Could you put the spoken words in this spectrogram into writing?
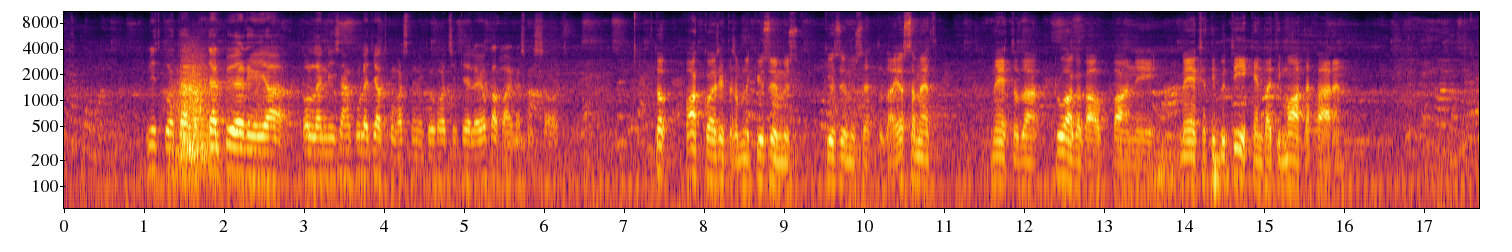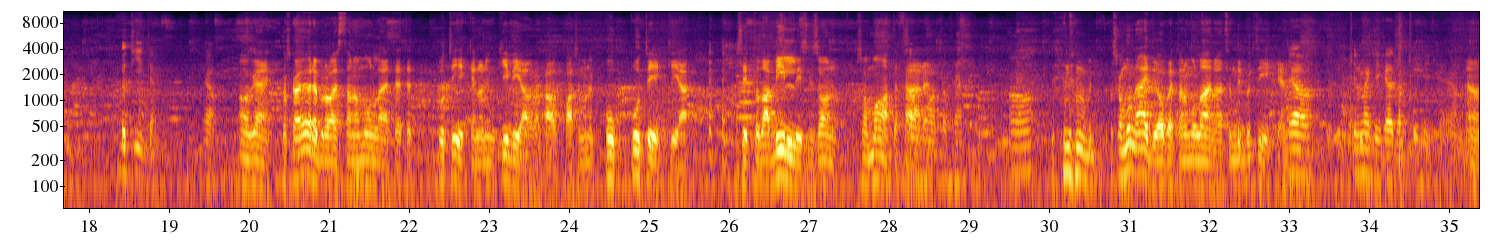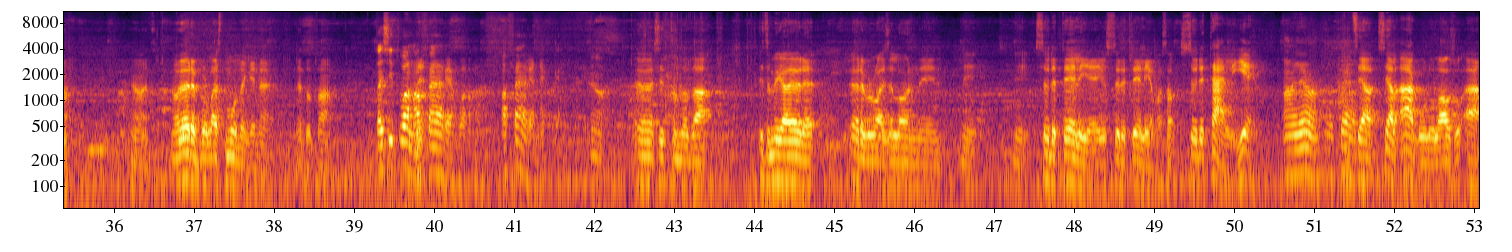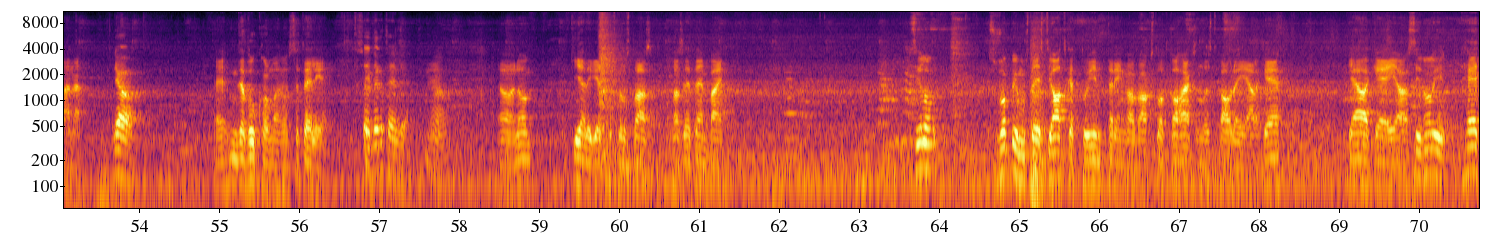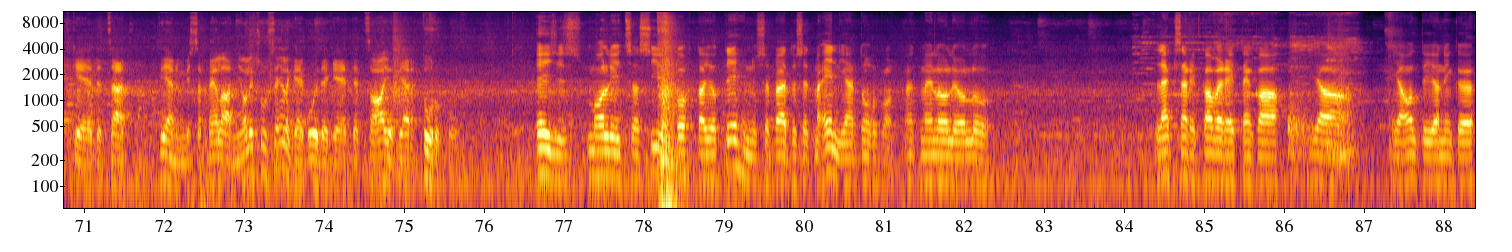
nyt kun täällä, täällä pyörii ja tolleen, niin sä kuulet jatkuvasti niin ruotsin kielellä joka paikassa, missä olet. No, pakko esittää semmoinen kysymys, kysymys että tota, jos sä meet, meet tota, ruokakauppaan, niin meneekö sä till butiken tai till mataffären? Butiken. Okei, okay. koska örebrolaiset sanoo mulle, että, että putiikken on niin kivijalkakauppaa, semmoinen pu- putiikki ja sitten tota villis, niin se on, se on maatafäären. Oh. koska mun äiti on opettanut mulle aina, että se on niin butiikken. Joo, kyllä mäkin käytän putiikkia. Joo. joo. et, no örebrolaiset muutenkin ne, ne tota... Tai sit vaan ne... affären varmaan. Affären ehkä. Joo. Sitten on tota, itse mikä öre, örebrolaisella on, niin, niin niin Södertälje ei ole Södertälje, vaan se on Södertälje. Ah joo, okei. Okay. Siellä, siellä ää kuuluu lausu äänä. Joo. Ei, mitä Tukholmassa on? Södertälje. Södertälje, niin. joo. Joo, no kielikeskustelussa taas, taas eteenpäin. Silloin sun sopimus teistä jatkettu Interin kanssa 2018 kauden jälkeen. jälkeen ja siinä oli hetki, että et sä et tiennyt missä pelaat, niin oliko sun selkeä kuitenkin, että et sä aiot jäädä Turkuun? Ei siis, mä olin itse asiassa siinä kohtaa jo tehnyt se päätös, että mä en jää Turkuun. Et meillä oli ollut läksärit kavereitten kanssa ja, ja oltiin jo niinkö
